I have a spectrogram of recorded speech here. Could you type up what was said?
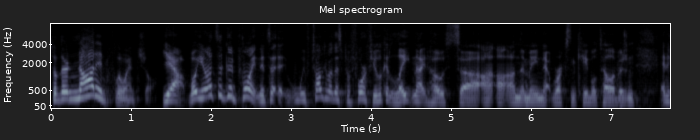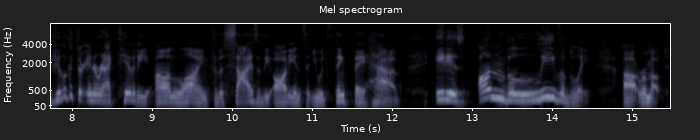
So they're not influential. Yeah, well, you know that's a good point. It's a, we've talked about this before. If you look at late night hosts uh, on, on, the main networks and cable television, and if you look at their interactivity online for the size of the audience that you would think they have, it is unbelievably uh, remote.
